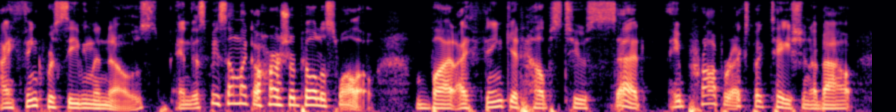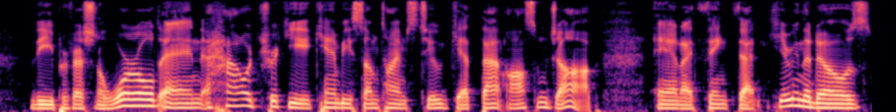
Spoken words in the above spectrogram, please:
I think receiving the no's, and this may sound like a harsher pill to swallow, but I think it helps to set a proper expectation about the professional world and how tricky it can be sometimes to get that awesome job. And I think that hearing the no's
